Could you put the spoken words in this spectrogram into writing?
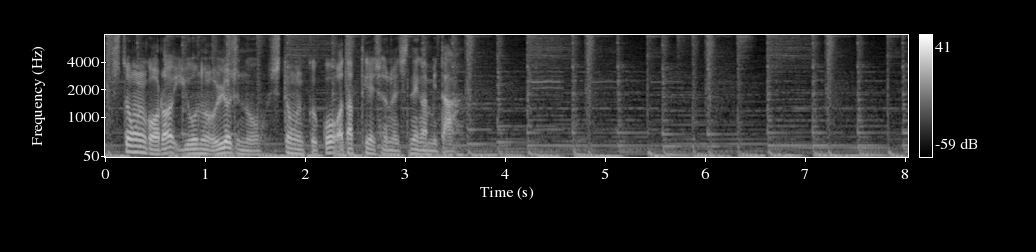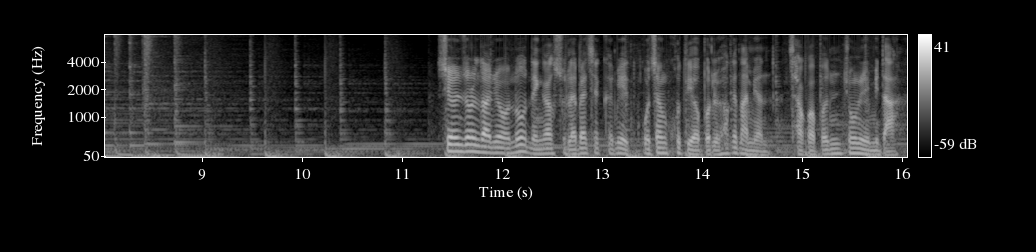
시동을 걸어 이온을 올려준 후 시동을 끄고 어답테이션을 진행합니다. 시운전을 다녀온 후 냉각수 레벨 체크 및 고장 코드 여부를 확인하면 작업은 종료입니다.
